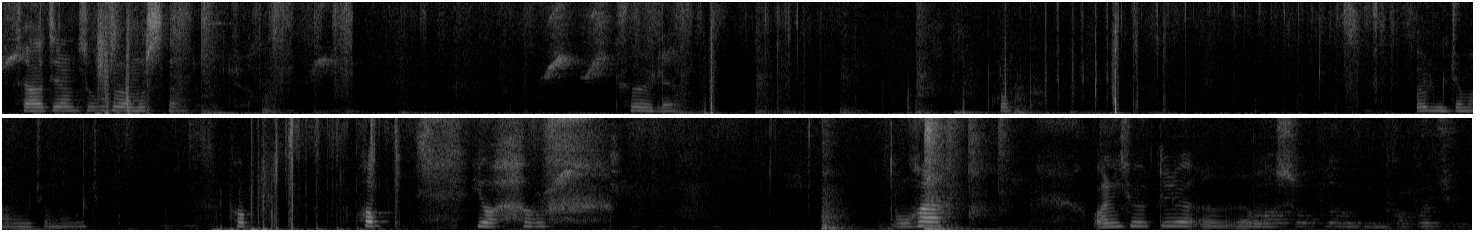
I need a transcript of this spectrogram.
Saatin sıfır olması da. Şöyle. Hop. Ölmeyeceğim, ölmeyeceğim, ölmeyeceğim. Hop. Hop. Yo, of. Oha. 12 yüklü Ama topla vurdum kapı açıyor.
